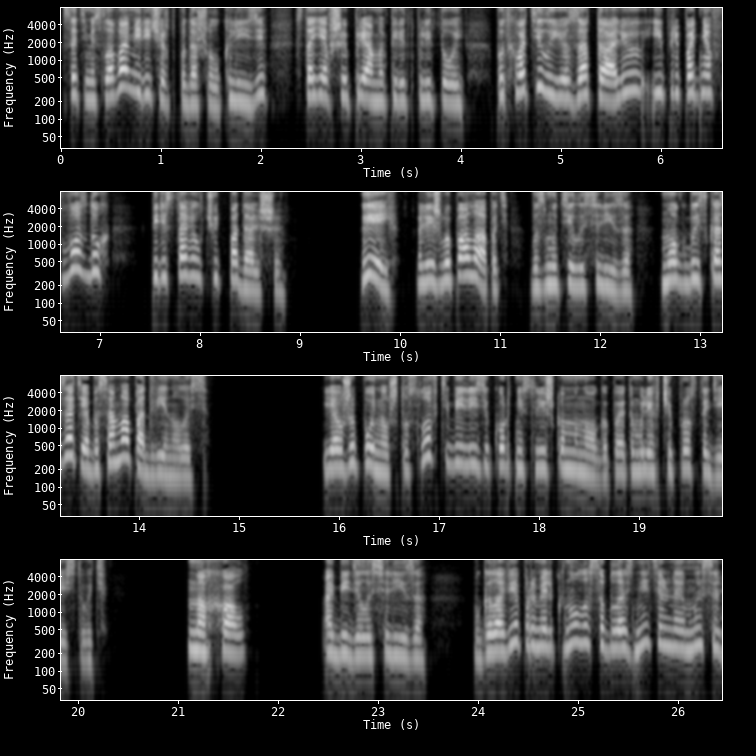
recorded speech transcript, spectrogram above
С этими словами Ричард подошел к Лизе, стоявшей прямо перед плитой, подхватил ее за талию и, приподняв воздух, переставил чуть подальше. «Эй, лишь бы полапать!» — возмутилась Лиза. «Мог бы и сказать, я бы сама подвинулась». «Я уже понял, что слов тебе, Лизе Корт, не слишком много, поэтому легче просто действовать». «Нахал!» — обиделась Лиза. В голове промелькнула соблазнительная мысль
